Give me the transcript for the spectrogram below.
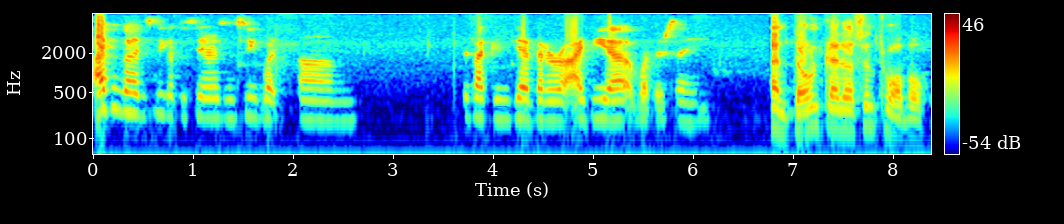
I can go ahead and sneak up the stairs and see what um if I can get a better idea of what they're saying. And don't get us in trouble.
